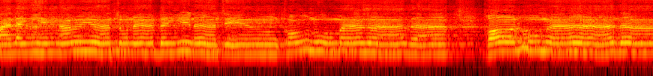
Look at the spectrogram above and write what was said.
عليهم آياتنا بينات قالوا ما هذا؟ قالوا ما هذا؟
